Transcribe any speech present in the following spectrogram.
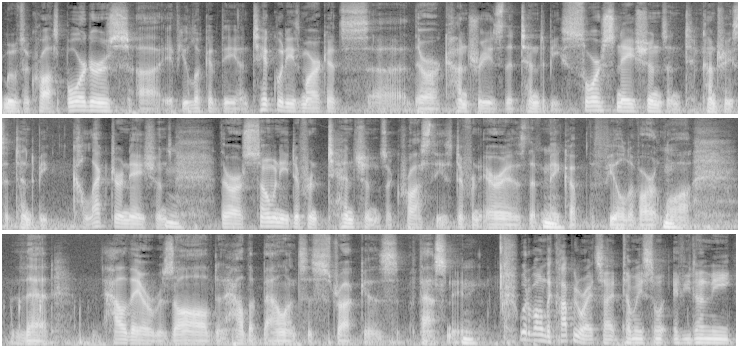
moves across borders. Uh, if you look at the antiquities markets, uh, there are countries that tend to be source nations and t- countries that tend to be collector nations. There are so many different tensions across these different areas that make up the field of art law that how they are resolved and how the balance is struck is fascinating. What about on the copyright side? Tell me, some, have you done any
